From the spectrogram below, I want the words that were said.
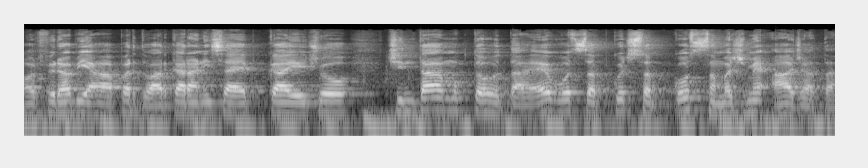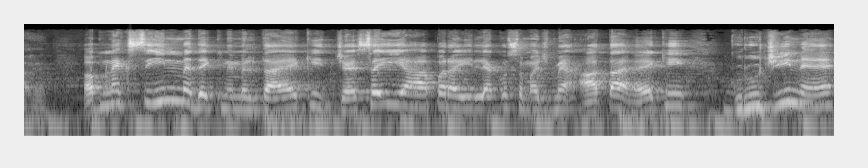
और फिर अब यहाँ पर द्वारका रानी साहब का ये जो चिंता मुक्त होता है, वो सब कुछ सबको समझ में आ जाता है। अब नेक्स्ट सीन में देखने मिलता है कि जैसे ही यहाँ पर अहिल्या को समझ में आता है कि गुरुजी ने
